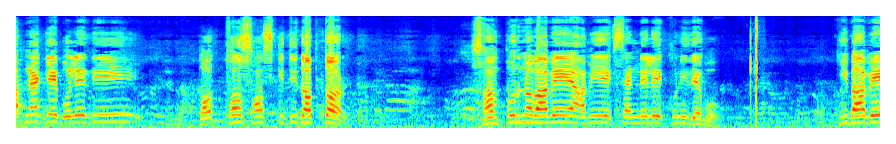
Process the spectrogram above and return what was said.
আপনাকে বলে দিই তথ্য সংস্কৃতি দপ্তর সম্পূর্ণভাবে আমি এক স্যান্ডেলে এক্ষুনি দেব। কীভাবে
